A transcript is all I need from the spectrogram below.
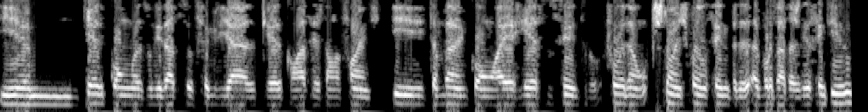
e um, quer com as unidades de saúde familiar, quer com a Acessão Lafões e também com a ARS do Centro foram questões que foram sempre abordadas nesse sentido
